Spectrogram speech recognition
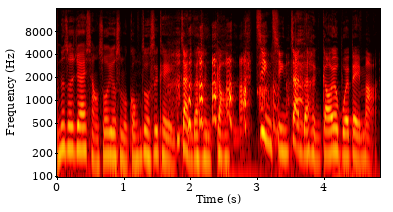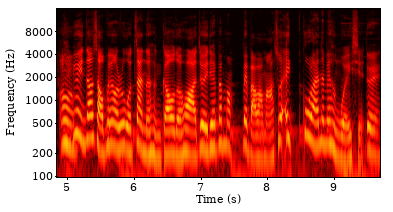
我那时候就在想说，有什么工作是可以站得很高，尽情站得很高又不会被骂？嗯，因为你知道小朋友如果站得很高的话，就一定被妈被爸爸妈妈说，哎，过来那边很危险。对，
